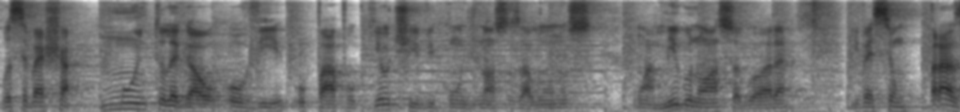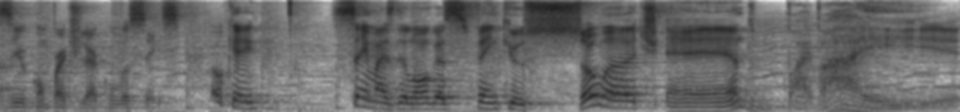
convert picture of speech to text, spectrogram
você vai achar muito legal ouvir o papo que eu tive com um de nossos alunos, um amigo nosso agora, e vai ser um prazer compartilhar com vocês. Ok, sem mais delongas, thank you so much and bye bye.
